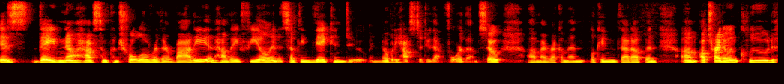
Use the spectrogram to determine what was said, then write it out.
is they now have some control over their body and how they feel and it's something they can do and nobody has to do that for them so um, i recommend looking that up and um, i'll try to include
